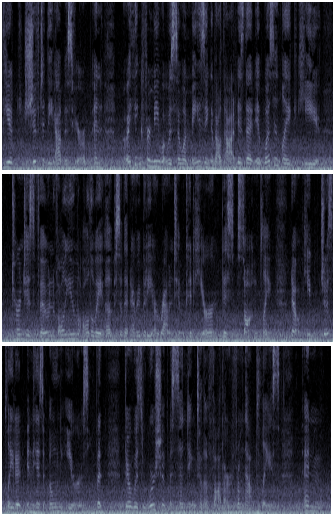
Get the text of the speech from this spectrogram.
he had shifted the atmosphere. And I think for me, what was so amazing about that is that it wasn't like he turned his phone volume all the way up so that everybody around him could hear this song playing. No, he just played it in his own ears. But there was worship ascending to the Father from that place. And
